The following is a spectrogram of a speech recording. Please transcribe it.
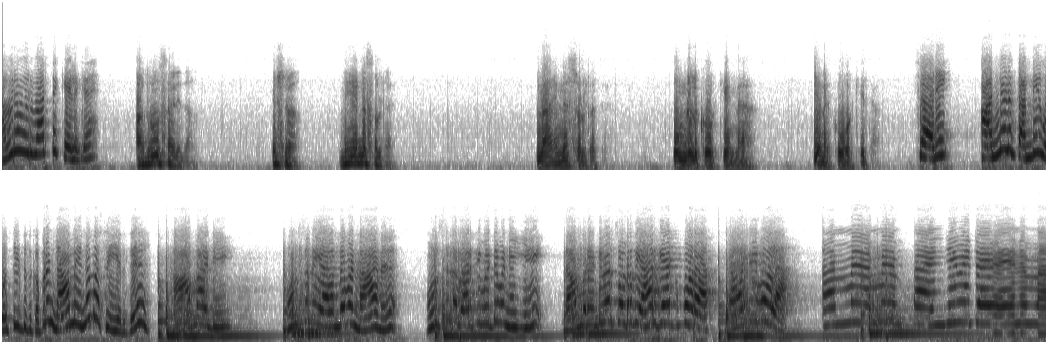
அவரு ஒரு வார்த்தை கேளுங்க. அதுவும் சரிதான். கிருஷ்ணா நீ என்ன சொல்ற? நான் என்ன சொல்றது? உங்களுக்கு ஓகேனா எனக்கு ஓகே தான் சரி அண்ணனும் தம்பி ஒத்துக்கிட்டதுக்கு அப்புறம் நாம என்னவா செய்யறது? ஆமாடி. புருஷனை இறந்தவன் நானு. புருஷனை வரட்டி விட்டவன் நீ நம்ம ரெண்டு பேரும் சொல்றது யார் கேட்க போறா? யாரே போறா? அம்மா அம்மா பஞ்சு மிட்டாய் வேணுமா?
